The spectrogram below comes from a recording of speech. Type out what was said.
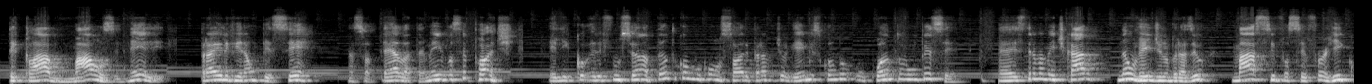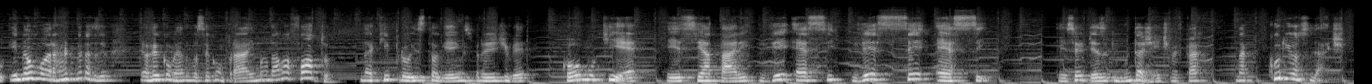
teclado, mouse nele, para ele virar um PC na sua tela também, você pode ele, ele funciona tanto como console para videogames quanto, quanto um PC. É extremamente caro, não vende no Brasil, mas se você for rico e não morar no Brasil, eu recomendo você comprar e mandar uma foto daqui para o Isto Games para a gente ver como que é esse Atari VS VCS. Tenho certeza que muita gente vai ficar na curiosidade.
